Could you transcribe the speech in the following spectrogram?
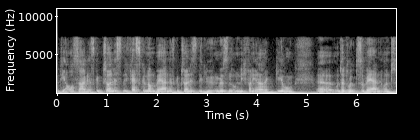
die Aussage, es gibt Journalisten, die festgenommen werden, es gibt Journalisten, die lügen müssen, um nicht von ihrer Regierung äh, unterdrückt zu werden. Und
